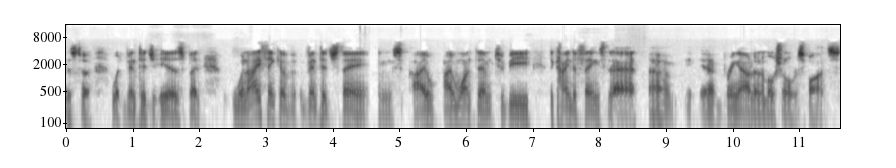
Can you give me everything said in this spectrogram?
as to what vintage is. But when I think of vintage things, I I want them to be the kind of things that um, uh, bring out an emotional response.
